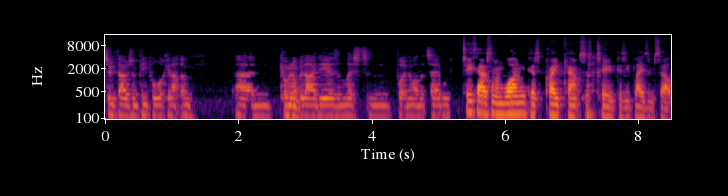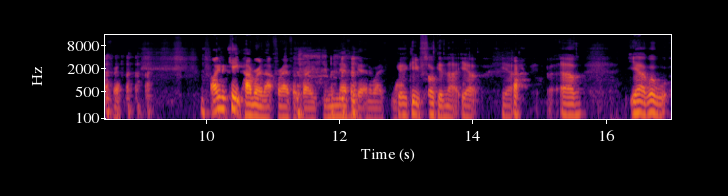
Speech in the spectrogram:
two thousand people looking at them and coming up with ideas and lists and putting them on the table. 2001 because Craig counts as two because he plays himself. Yeah. I'm going to keep hammering that forever, Craig. You're never getting away from that. Keep flogging that. Yeah, yeah, um, yeah. Well,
